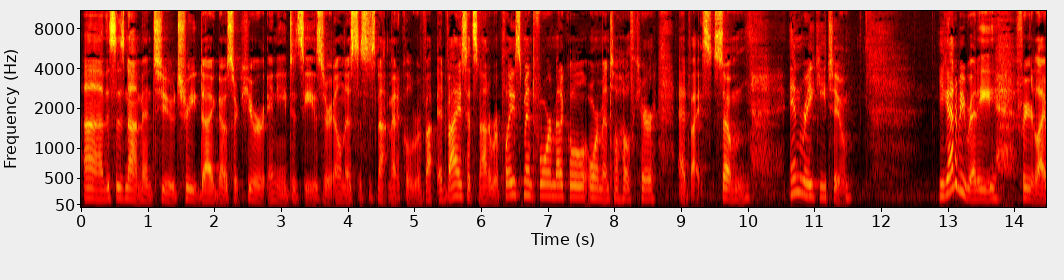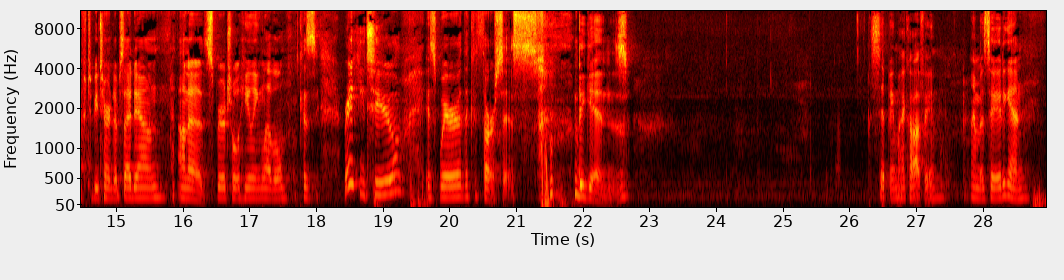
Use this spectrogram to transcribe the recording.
uh, this is not meant to treat, diagnose, or cure any disease or illness. This is not medical revi- advice. It's not a replacement for medical or mental health care advice. So, in Reiki 2 you got to be ready for your life to be turned upside down on a spiritual healing level because Reiki 2 is where the catharsis begins. Sipping my coffee. I'm going to say it again.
